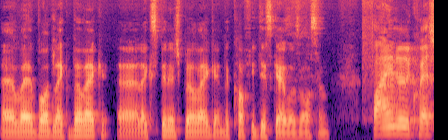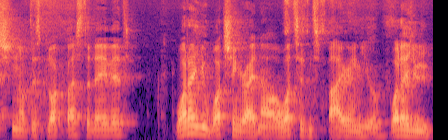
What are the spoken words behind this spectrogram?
uh, where I bought like börek, uh, like spinach börek, and the coffee. This guy was awesome. Final question of this blockbuster, David. What are you watching right now? What's inspiring you? What are you?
